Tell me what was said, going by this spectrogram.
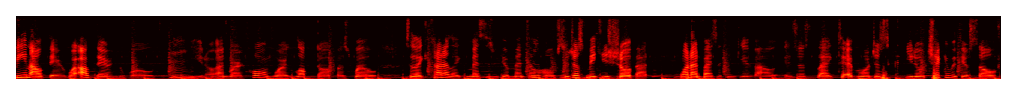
being out there. We're out there in the world, mm-hmm. you know, and we're at home, we're locked up as well. So like kind of like messes with your mental health. So just making sure that one advice I can give out is just like to everyone, just you know, checking with yourself,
